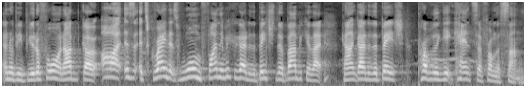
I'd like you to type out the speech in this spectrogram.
and it would be beautiful, and I'd go, oh, it's great, it's warm, finally we could go to the beach do a barbecue. Like, can't go to the beach, probably get cancer from the sun.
